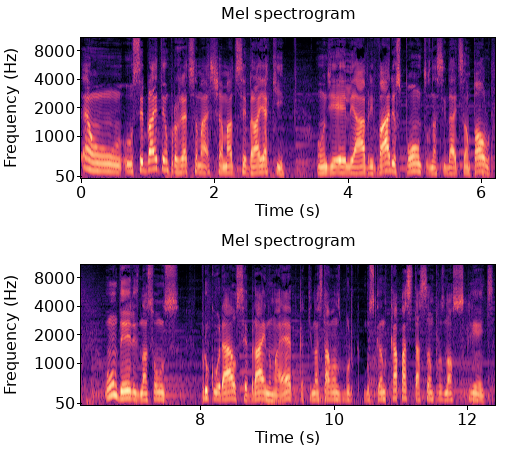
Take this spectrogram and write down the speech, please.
É, um, o Sebrae tem um projeto chamado Sebrae Aqui, onde ele abre vários pontos na cidade de São Paulo. Um deles nós fomos procurar o Sebrae numa época que nós estávamos buscando capacitação para os nossos clientes.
